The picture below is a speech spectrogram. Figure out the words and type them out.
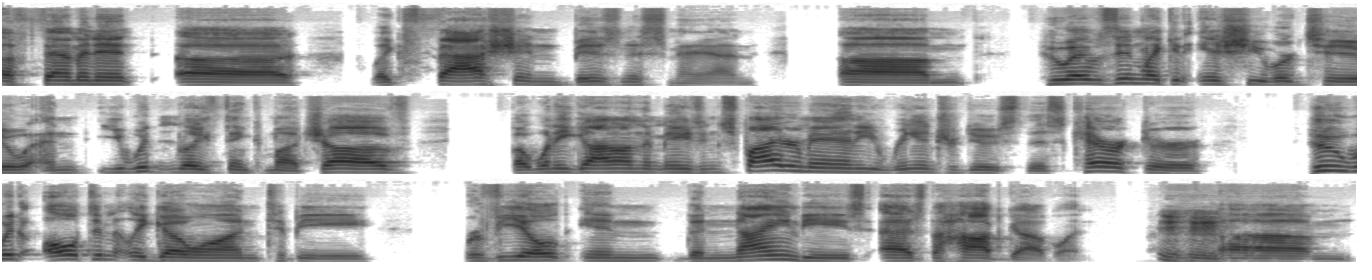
effeminate, uh, like fashion businessman um, who was in like an issue or two, and you wouldn't really think much of. But when he got on the Amazing Spider Man, he reintroduced this character who would ultimately go on to be revealed in the 90s as the Hobgoblin. Mhm. Um,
